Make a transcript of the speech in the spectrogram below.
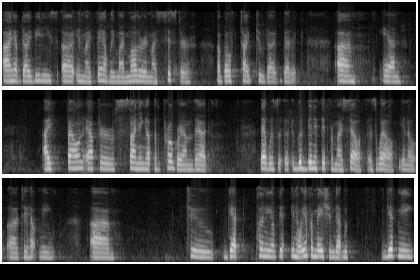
I have diabetes uh, in my family. My mother and my sister are both type 2 diabetic. Um, and I found after signing up for the program that that was a good benefit for myself as well, you know, uh, to help me um, to get plenty of, you know, information that would give me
